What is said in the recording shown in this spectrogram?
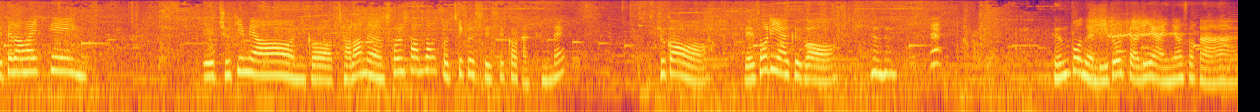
얘들아 화이팅! 얘 죽이면 이거 잘하면 솔 삼성도 찍을 수 있을 것 같은데? 죽어! 내 소리야 그거 근본은 리롤 별이야 이 녀석아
